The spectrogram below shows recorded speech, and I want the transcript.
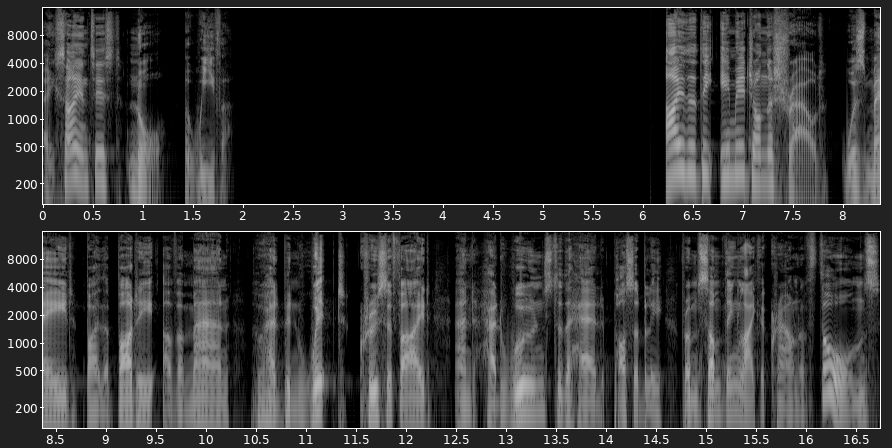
a scientist nor a weaver. Either the image on the shroud was made by the body of a man who had been whipped, crucified, and had wounds to the head, possibly from something like a crown of thorns,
